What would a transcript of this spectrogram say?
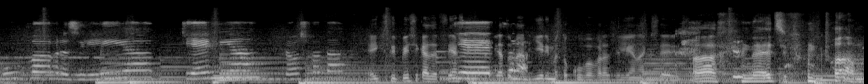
Κούβα, Βραζιλία, Κένια πρόσφατα. Έχεις χτυπήσει κατευθείαν Και στην για τον τώρα- Αργύρι με το Κούβα Βραζιλία, να ξέρεις. Αχ, ναι, έτσι. Πάμε.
